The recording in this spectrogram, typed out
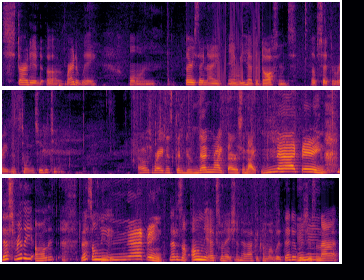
started uh, right away on Thursday night, and we had the Dolphins upset the Ravens twenty-two to ten. Those Ravens couldn't do nothing right Thursday night. Nothing. That's really all it. That's only Nothing. that is the only explanation that I could come up with. That it was just not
